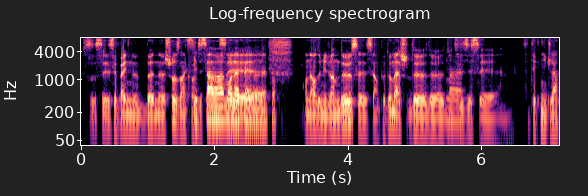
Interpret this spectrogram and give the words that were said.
C'est pas une bonne chose hein, quand C'est pas vraiment la peine, honnêtement. On est en 2022, mm. c'est un peu dommage d'utiliser de, ces, ces techniques-là.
